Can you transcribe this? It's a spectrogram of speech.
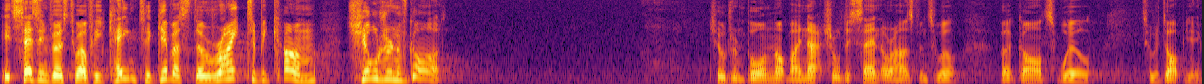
It says in verse 12, He came to give us the right to become children of God. Children born not by natural descent or a husband's will, but God's will to adopt you.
